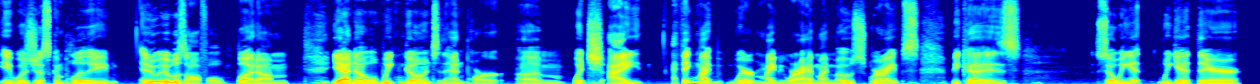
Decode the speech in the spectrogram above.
it was just completely it, it was awful, but um yeah, no, we can go into the end part um which I I think might where might be where I have my most gripes because so we get we get there.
